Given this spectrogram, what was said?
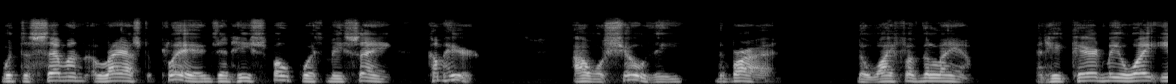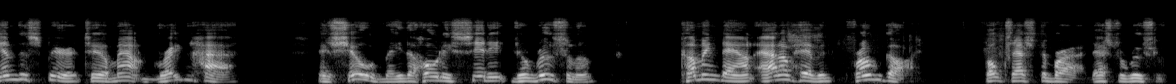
with the seven last plagues, and he spoke with me, saying, Come here, I will show thee the bride, the wife of the Lamb. And he carried me away in the Spirit to a mountain great and high, and showed me the holy city Jerusalem coming down out of heaven from God. Folks, that's the bride. That's Jerusalem.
